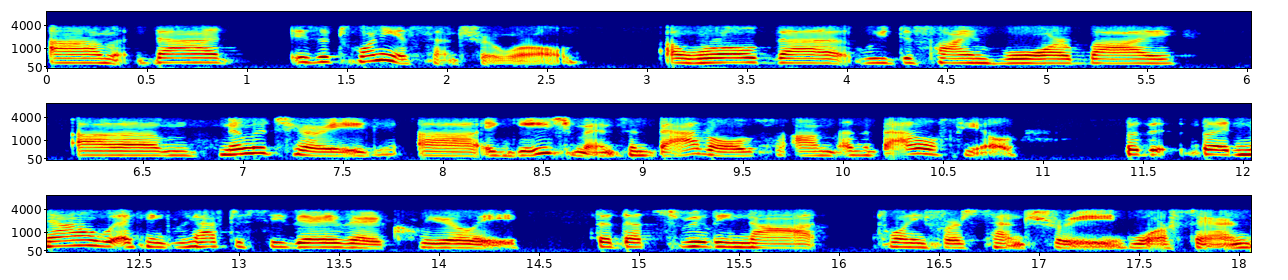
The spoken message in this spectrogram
um, that is a 20th century world, a world that we define war by um, military uh, engagements and battles on, on the battlefield. But, but now I think we have to see very, very clearly that that's really not 21st century warfare,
